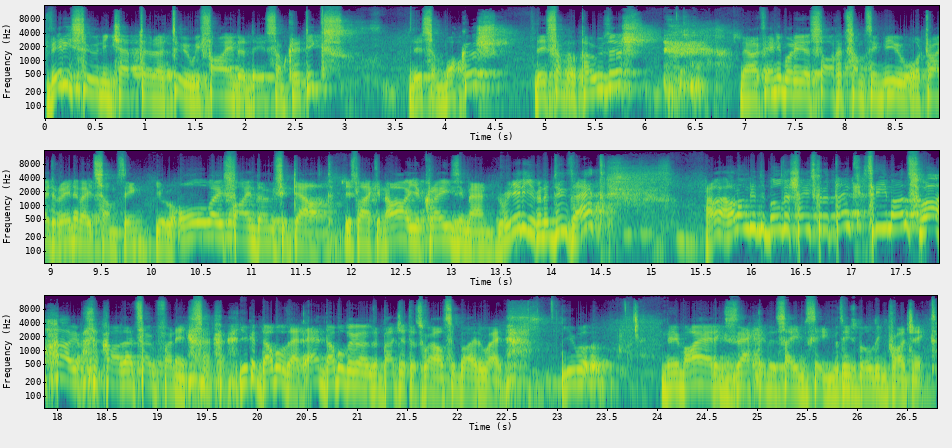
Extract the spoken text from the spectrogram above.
Very soon in chapter 2, we find that there's some critics, there's some mockers, there's some opposers. Now, if anybody has started something new or tried to renovate something, you'll always find those who doubt. It's like, oh, you're crazy, man. Really? You're going to do that? How, long did the builder say it's going to take? Three months? Wow. Oh, that's so funny. you can double that and double the, the budget as well. So, by the way, you will, Nehemiah had exactly the same thing with his building project.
